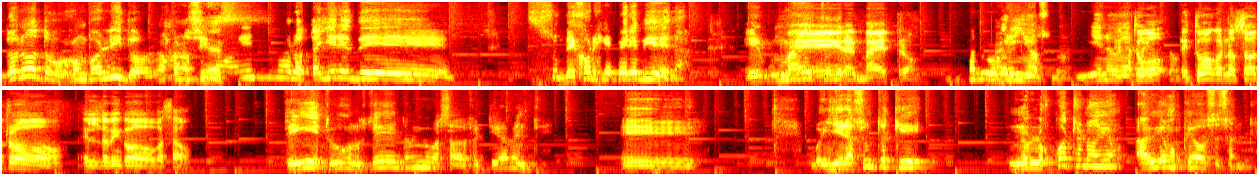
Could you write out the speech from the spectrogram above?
Donoto, con Pablito. Nos Así conocimos es. en uno de los talleres de, de Jorge Pérez Videla. eh, Un maestro, que- el maestro. un saludo Maestro. cariñoso, lleno de Estuvo, afecto. estuvo con nosotros el domingo pasado. Sí, estuvo con ustedes el domingo pasado, efectivamente. Eh, y el asunto es que nos- los cuatro nos habíamos, habíamos quedado cesantes.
